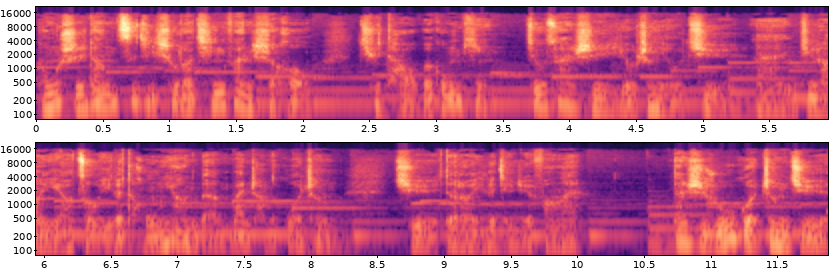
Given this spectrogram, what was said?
同时，当自己受到侵犯的时候，去讨个公平，就算是有证有据，嗯，经常也要走一个同样的漫长的过程，去得到一个解决方案。但是如果证据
